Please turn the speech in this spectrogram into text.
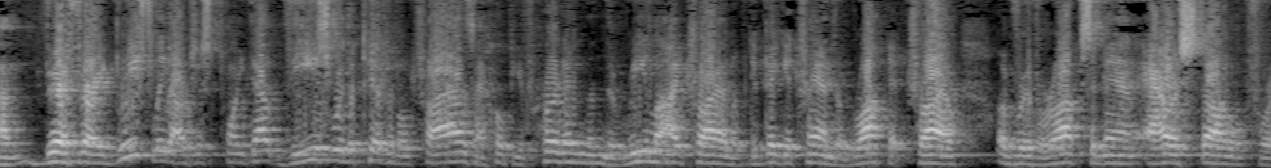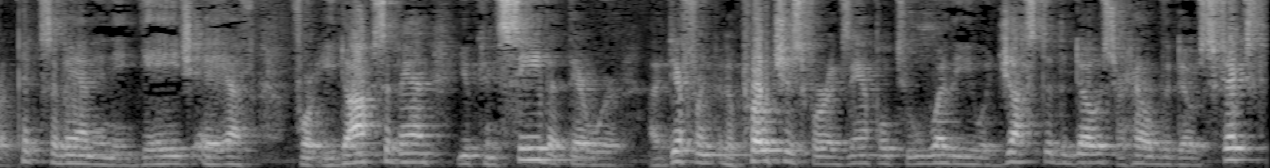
Um, very, very, briefly, I'll just point out these were the pivotal trials. I hope you've heard of them. The RELY trial of dabigatran, the ROCKET trial of rivaroxaban, Aristotle for apixaban, and Engage AF for edoxaban. You can see that there were uh, different approaches, for example, to whether you adjusted the dose or held the dose fixed.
